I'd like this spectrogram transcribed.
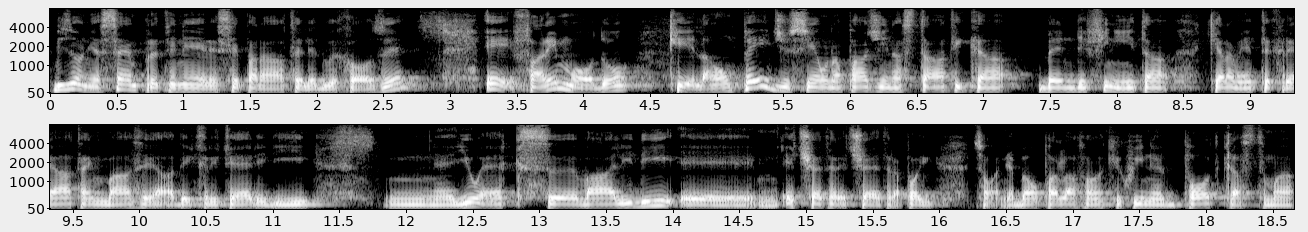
bisogna sempre tenere separate le due cose e fare in modo che la home page sia una pagina statica ben definita, chiaramente creata in base a dei criteri di mm, UX validi, e, eccetera, eccetera. Poi insomma ne abbiamo parlato anche qui nel podcast, ma,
